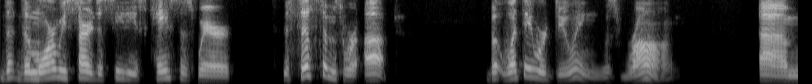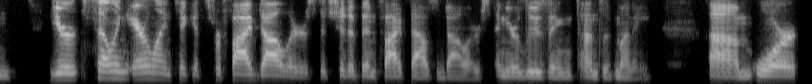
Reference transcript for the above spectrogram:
The, the more we started to see these cases where the systems were up, but what they were doing was wrong. Um, you're selling airline tickets for five dollars that should have been five thousand dollars, and you're losing tons of money. Um, or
